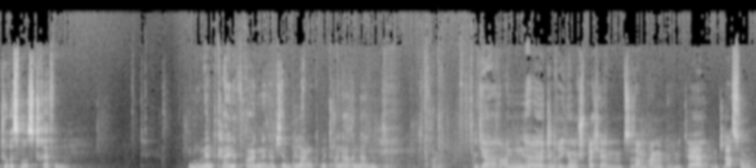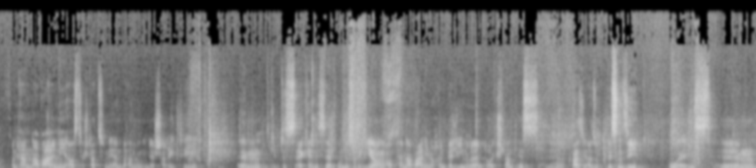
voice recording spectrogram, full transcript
Tourismustreffen. Im Moment keine Fragen, dann habe ich einen Blank mit einer anderen Frage. Ja, an äh, den Regierungssprecher im Zusammenhang mit der Entlassung von Herrn Nawalny aus der stationären Behandlung in der Charité. Ähm, gibt es Erkenntnisse der Bundesregierung, ob Herr Nawalny noch in Berlin oder in Deutschland ist? Äh, quasi, also wissen Sie, wo er ist? Ähm,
